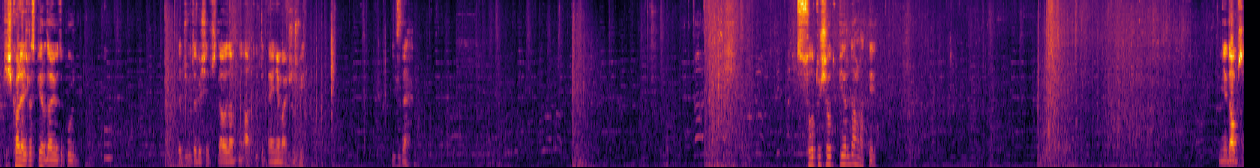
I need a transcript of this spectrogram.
Jakiś koleś rozpierdolił typu... Te drzwi to by się przydało zamknąć. A, tu tutaj nie ma już drzwi. XD. Co tu się odpierdala, ty? Niedobrze.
